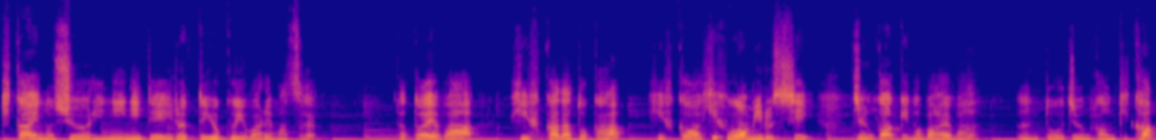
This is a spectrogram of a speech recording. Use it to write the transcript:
機械の修理に似ているってよく言われます。例えば皮膚科だとか皮膚科は皮膚を見るし循環器の場合はうんと循環器科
